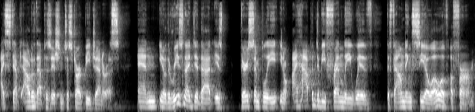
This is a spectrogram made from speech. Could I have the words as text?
I stepped out of that position to start B Generous. And you know, the reason I did that is very simply, you know, I happen to be friendly with the founding COO of Affirm.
